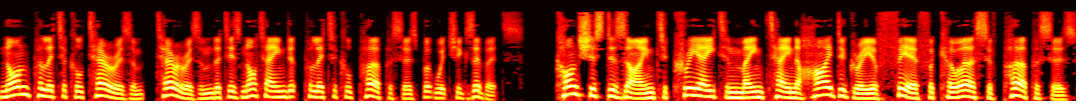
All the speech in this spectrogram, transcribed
Non-political terrorism, terrorism that is not aimed at political purposes but which exhibits conscious design to create and maintain a high degree of fear for coercive purposes,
